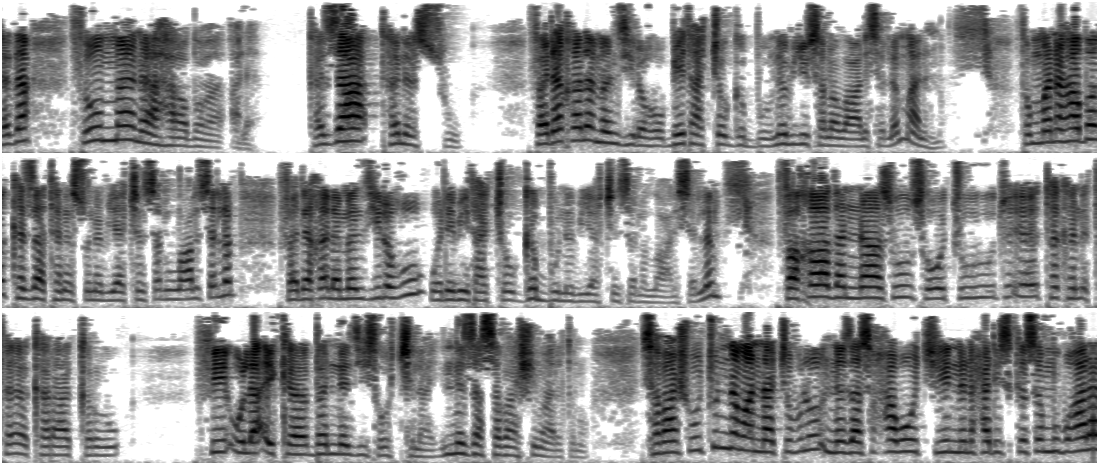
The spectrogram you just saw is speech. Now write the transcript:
ከዛ ثم نهض አለ። ከዛ ተነሱ። ፈደኸለ መንዚለሁ ቤታቸው ገቡ ነቢዩ ስለ ላ ሰለም ማለት ነው። ثم ነሀበ ከዛ ተነሱ ነቢያችን ስለ ላ ሰለም ፈደኸለ መንዚለሁ ወደ ቤታቸው ገቡ ነቢያችን ስለ ላ ሰለም ፈኻዘ ናሱ ሰዎቹ ተከራከሩ። ፊ ኡላኢከ በእነዚህ ሰዎች ላይ እነዛ ሰባ ሺህ ማለት ነው። ሰባ ሺዎቹ እነማን ናቸው ብሎ እነዛ ሰሓቦች ይህንን ሀዲስ ከሰሙ በኋላ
